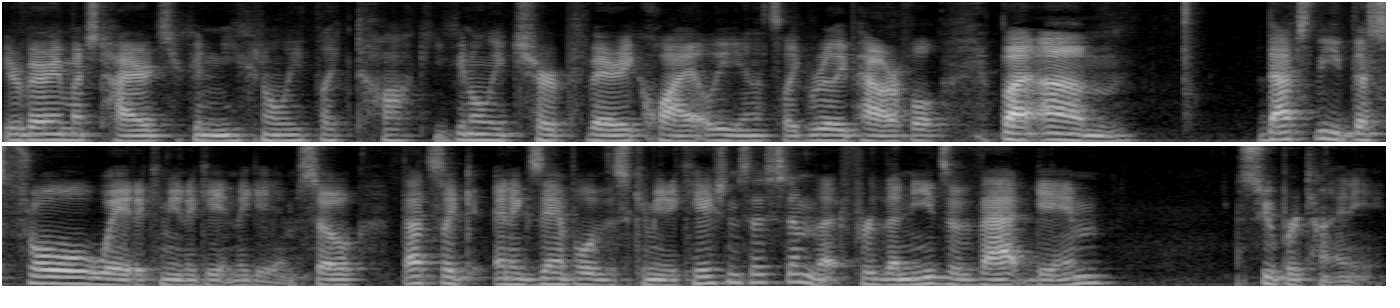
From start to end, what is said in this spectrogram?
you're very much tired, so you can you can only like talk, you can only chirp very quietly, and it's like really powerful. But um, that's the the sole way to communicate in the game. So that's like an example of this communication system that for the needs of that game, super tiny,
